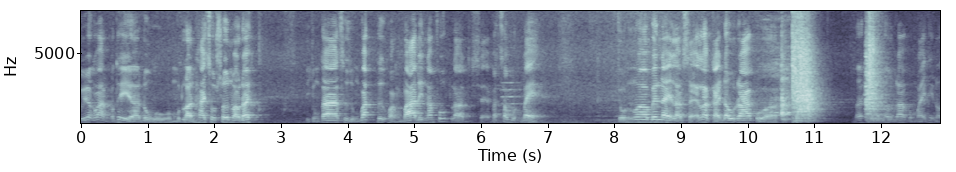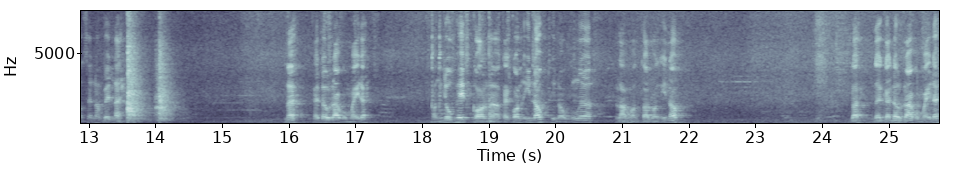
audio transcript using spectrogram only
quý vị và các bạn có thể à, đổ một lần hai xô sơn vào đây. Thì chúng ta sử dụng vắt từ khoảng 3 đến 5 phút là sẽ vắt xong một mẻ. Chốn à, bên này là sẽ là cái đầu ra của, đây, cái đầu ra của máy thì nó sẽ nằm bên này. Đây, cái đầu ra của máy đây. Bằng nhôm hết, còn à, cái con inox thì nó cũng làm hoàn toàn bằng inox. Đây đây cái đầu ra của máy đây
